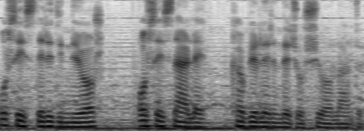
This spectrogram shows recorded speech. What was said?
o sesleri dinliyor, o seslerle kabirlerinde coşuyorlardı.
